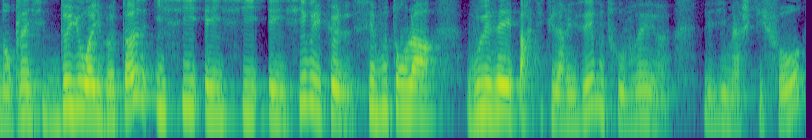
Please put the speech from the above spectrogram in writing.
Donc là ici deux UI buttons, ici et ici et ici. Vous voyez que ces boutons là, vous les avez particularisés, vous trouverez euh, les images qu'il faut.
